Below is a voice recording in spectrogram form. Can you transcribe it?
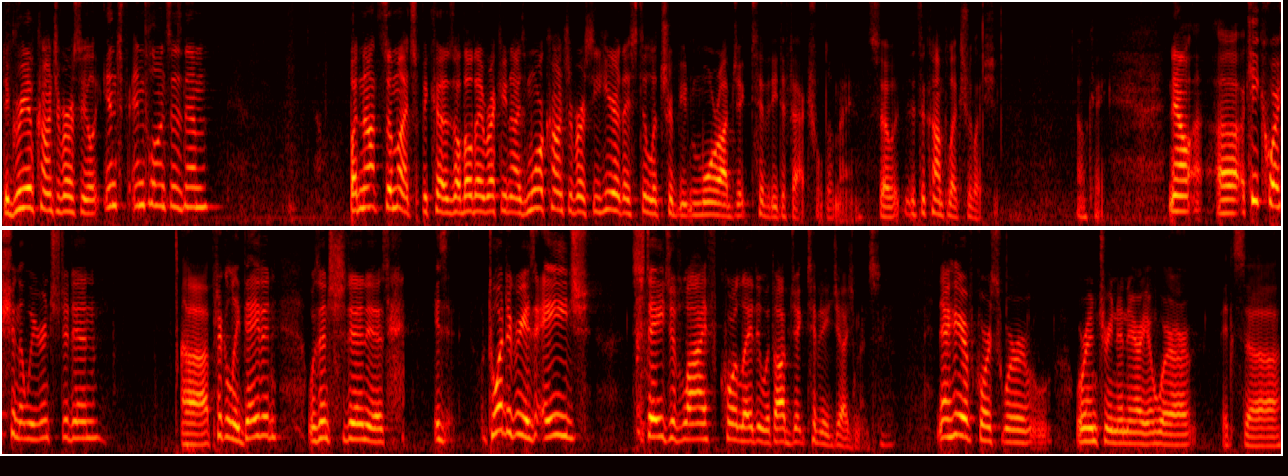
degree of controversial influences them, but not so much because although they recognize more controversy here, they still attribute more objectivity to factual domain. So it's a complex relation. Okay. Now, uh, a key question that we were interested in, uh, particularly David was interested in, is, is to what degree is age, stage of life correlated with objectivity judgments? Now here, of course, we're, we're entering an area where it's, uh,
